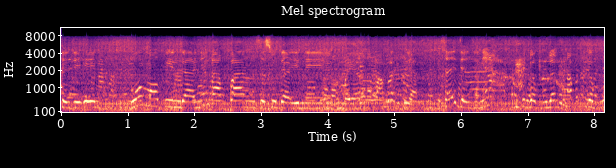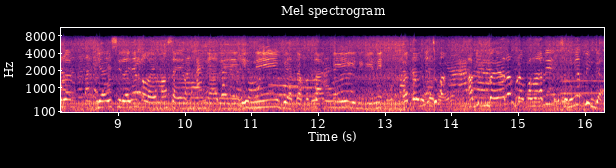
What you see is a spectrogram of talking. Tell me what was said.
janjiin, Bu mau pindahnya kapan sesudah ini pembayaran apa apa gitu ya. Saya janjinya tiga bulan. Kenapa tiga bulan? Ya istilahnya kalau emang saya mau nyari ini biar dapat lagi gini-gini. Katanya cuma habis pembayaran berapa hari suruhnya pindah.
